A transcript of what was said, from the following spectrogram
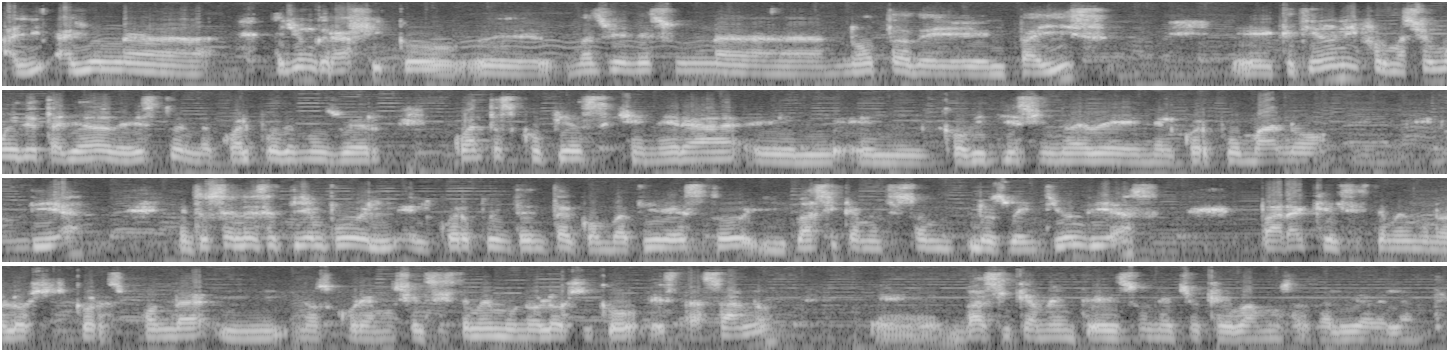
hay, hay, una, hay un gráfico, eh, más bien es una nota del país, que tiene una información muy detallada de esto, en la cual podemos ver cuántas copias genera el, el COVID-19 en el cuerpo humano en un día entonces en ese tiempo el, cuerpo intenta combatir esto y básicamente son los 21 días para que el sistema inmunológico responda y nos curemos. Si el sistema inmunológico está sano, eh, básicamente es un hecho que vamos a salir adelante.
